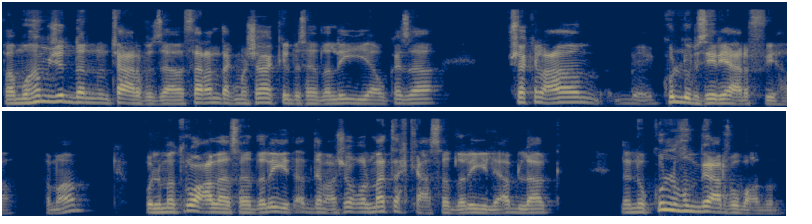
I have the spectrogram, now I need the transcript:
فمهم جدا إنه تعرف إذا صار عندك مشاكل بصيدلية أو كذا بشكل عام كله بصير يعرف فيها تمام؟ ولما تروح على صيدلية تقدم على شغل ما تحكي على الصيدلية اللي قبلك لأنه كلهم بيعرفوا بعضهم.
